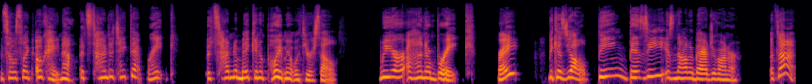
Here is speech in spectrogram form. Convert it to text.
And so it's like, okay, now it's time to take that break. It's time to make an appointment with yourself. We are on a break, right? Because y'all, being busy is not a badge of honor. It's not.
